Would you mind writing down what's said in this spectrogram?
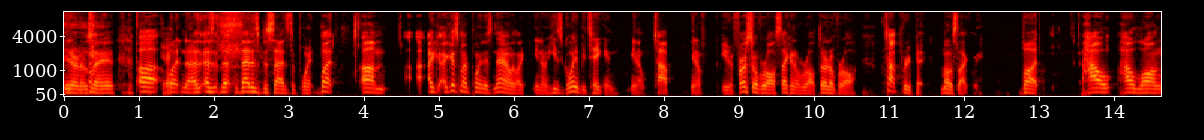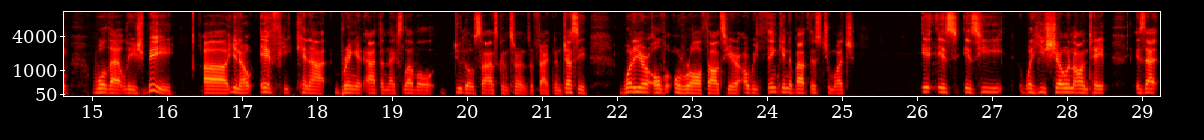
You know what I'm saying? Uh, but no, as, that, that is besides the point. But um, I, I guess my point is now, like you know, he's going to be taken, you know, top you know, either first overall, second overall, third overall, top three pick, most likely. But how how long will that leash be? Uh, you know, if he cannot bring it at the next level, do those size concerns affect him? Jesse, what are your overall thoughts here? Are we thinking about this too much? Is is he what he's shown on tape? Is that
